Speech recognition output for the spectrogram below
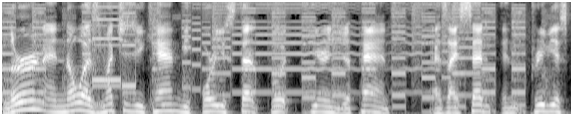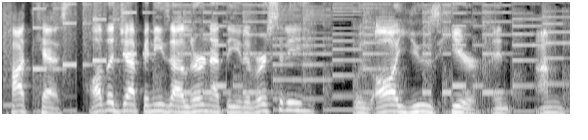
Learn and know as much as you can before you step foot here in Japan. As I said in previous podcasts, all the Japanese I learned at the university was all used here, and I'm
